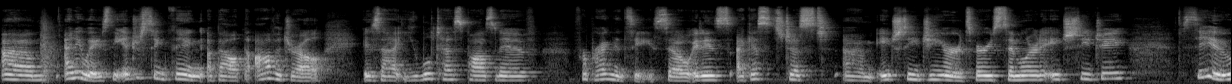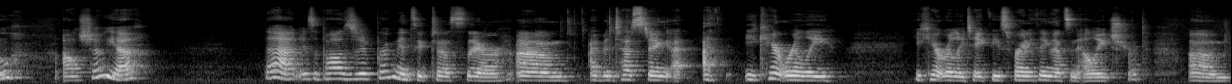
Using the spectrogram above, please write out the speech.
Um, anyways, the interesting thing about the Ovidrel is that you will test positive for pregnancy. So it is, I guess it's just um, HCG or it's very similar to HCG. So I'll show you. That is a positive pregnancy test there. Um, I've been testing, I, I, you can't really, you can't really take these for anything. That's an LH strip um,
